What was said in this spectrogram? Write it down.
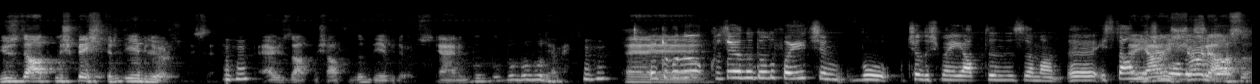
%65'tir diyebiliyoruz mesela. Hı hı. Veya %66'dır diyebiliyoruz. Yani bu bu bu bu, bu demek. Hı hı. Ee, Peki bunu Kuzey Anadolu fayı için bu çalışmayı yaptığınız zaman e, İstanbul yani için olasılığı... şöyle aslında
